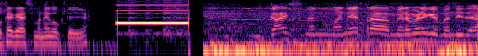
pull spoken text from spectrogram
ಓಕೆ ಗಾಯ್ಸ್ ಮನೆಗೆ ಹೋಗ್ತಿದ್ದೀನಿ ಗಾಯ್ಸ್ ನನ್ನ ಮನೆ ಹತ್ರ ಮೆರವಣಿಗೆ ಬಂದಿದೆ.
